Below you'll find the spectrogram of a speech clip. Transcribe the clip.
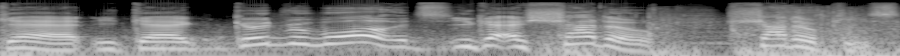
get you get good rewards. You get a shadow shadow piece.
